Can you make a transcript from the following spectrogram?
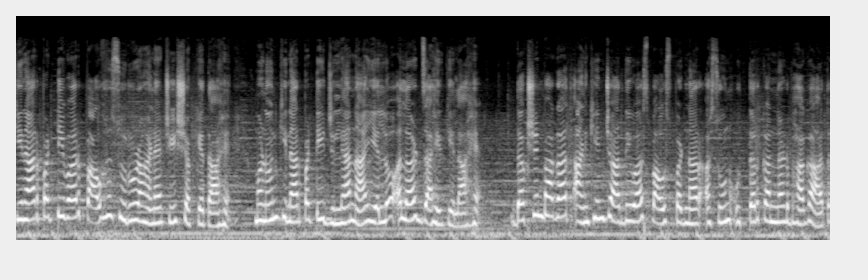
किनारपट्टीवर पाऊस सुरू राहण्याची शक्यता आहे. म्हणून किनारपट्टी जिल्ह्यांना येलो अलर्ट जाहीर केला आहे. दक्षिण भागात आणखीन चार दिवस पाऊस पडणार असून उत्तर कन्नड भागात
